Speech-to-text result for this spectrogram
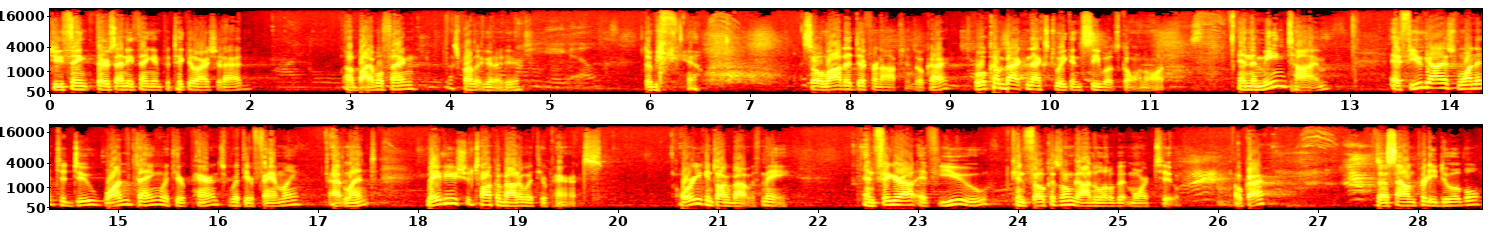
do you think there's anything in particular I should add? A Bible thing? That's probably a good idea. WGL. So a lot of different options, okay? We'll come back next week and see what's going on. In the meantime, if you guys wanted to do one thing with your parents, with your family at Lent, maybe you should talk about it with your parents. Or you can talk about it with me and figure out if you can focus on God a little bit more too. Okay? Does that sound pretty doable?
